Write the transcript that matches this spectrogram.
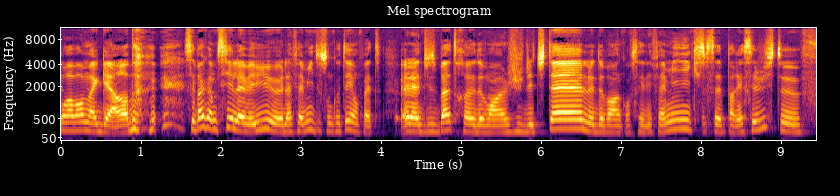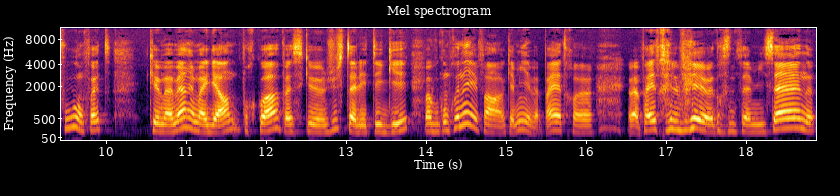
pour avoir ma garde. C'est pas comme si elle avait eu la famille de son côté en fait. Elle a dû se battre devant un juge des tutelles, devant un conseil des familles. Ça paraissait juste fou en fait que ma mère est ma garde. Pourquoi? Parce que juste elle était gay. Vous comprenez, enfin Camille elle va pas être, euh, elle va pas être élevée euh, dans une famille saine,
